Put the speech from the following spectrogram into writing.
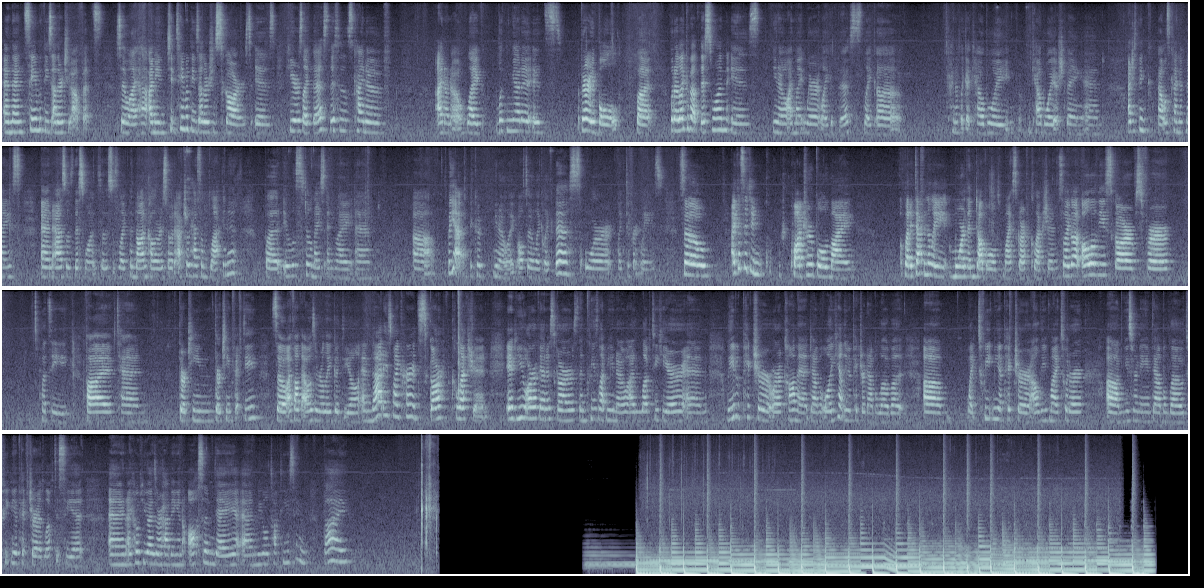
And then same with these other two outfits. So I have, I mean, same with these other two scarves is here's like this. This is kind of, I don't know, like looking at it, it's very bold. But what I like about this one is, you know, I might wear it like this, like a kind of like a cowboy, cowboyish thing. And I just think that was kind of nice and as was this one. So this is like the non-color, so it actually has some black in it, but it was still nice anyway. And uh, but yeah, it could you know like also like like this or like different ways. So I guess it didn't quadruple my, but it definitely more than doubled my scarf collection. So I got all of these scarves for, let's see, 5, 10, 13, 13.50. So I thought that was a really good deal. And that is my current scarf collection. If you are a fan of scarves, then please let me know. I'd love to hear and leave a picture or a comment down below. Well, you can't leave a picture down below, but um, like tweet me a picture. I'll leave my Twitter um, username down below. Tweet me a picture. I'd love to see it. And I hope you guys are having an awesome day, and we will talk to you soon. Bye!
